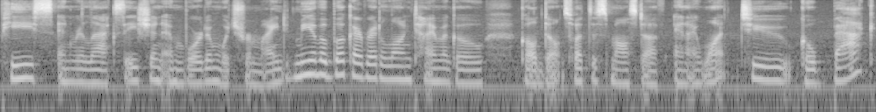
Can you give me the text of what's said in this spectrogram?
peace and relaxation and boredom, which reminded me of a book I read a long time ago called Don't Sweat the Small Stuff. And I want to go back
